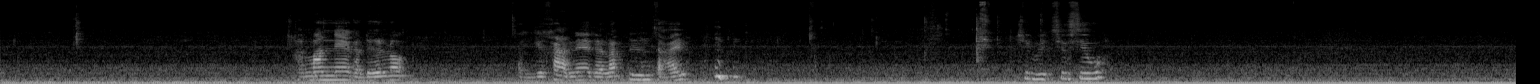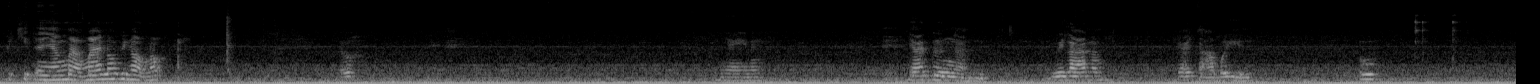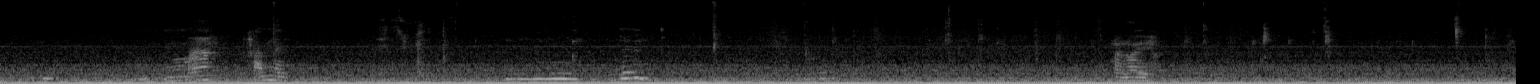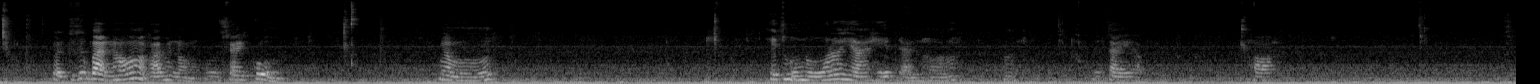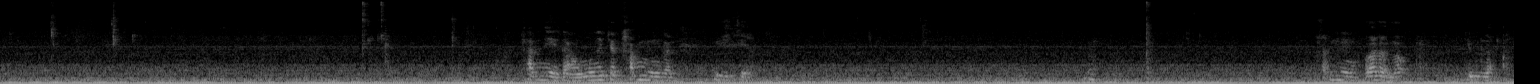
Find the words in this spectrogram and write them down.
หันมันแน่ก็เดินเลาะใส่ยอะข้าแน่ก็รับตื่นสาย ชีวิตชิวๆไปคิดอะไรยังมากมายเนาะพี่น้องเนาะเดี๋ยวไงนะย้ายเบิ่งอัน เวลานะยายตาบ่เห็นมาคำหนึ่งอืมอืมอร่อยเกิดที่บ้านเขาอะค่ะพี่น้องใส่กุ้งเนื้อหมูเห็ดหูหนูแล้วยาเห็ดอันหอม ใจครับพอทันเนี่เรามือจะค้ำมือกันพี่เสียคำหนึ่งก็แล้วเนาะจิ้มละ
